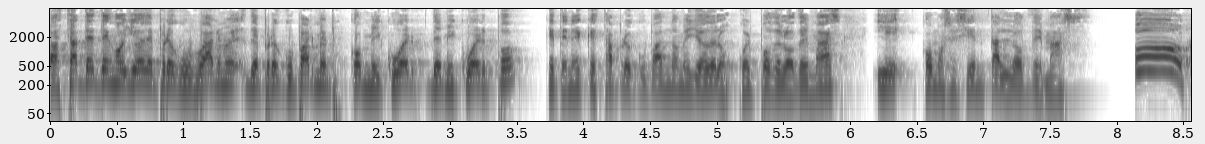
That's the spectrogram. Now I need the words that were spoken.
Bastante tengo yo de preocuparme, de preocuparme con mi cuerpo, de mi cuerpo, que tener que estar preocupándome yo de los cuerpos de los demás y cómo se sientan los demás. ¡Oh!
